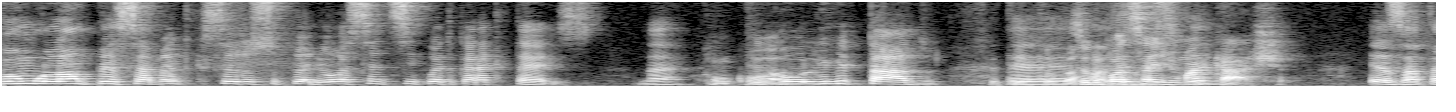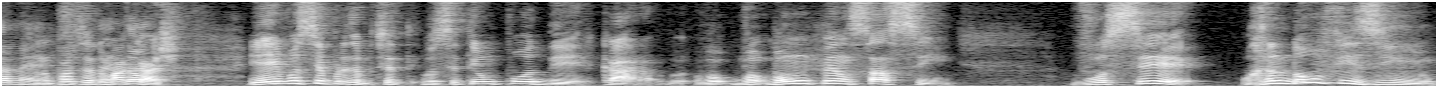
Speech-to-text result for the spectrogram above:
formular um pensamento que seja superior a 150 caracteres, né? Concordo. Ficou limitado. Você É, Você não pode sair de uma caixa. Exatamente. Não pode sair de uma Então, caixa. E aí você, por exemplo, você, você tem um poder. Cara, vamos pensar assim. Você, o Randolfizinho,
